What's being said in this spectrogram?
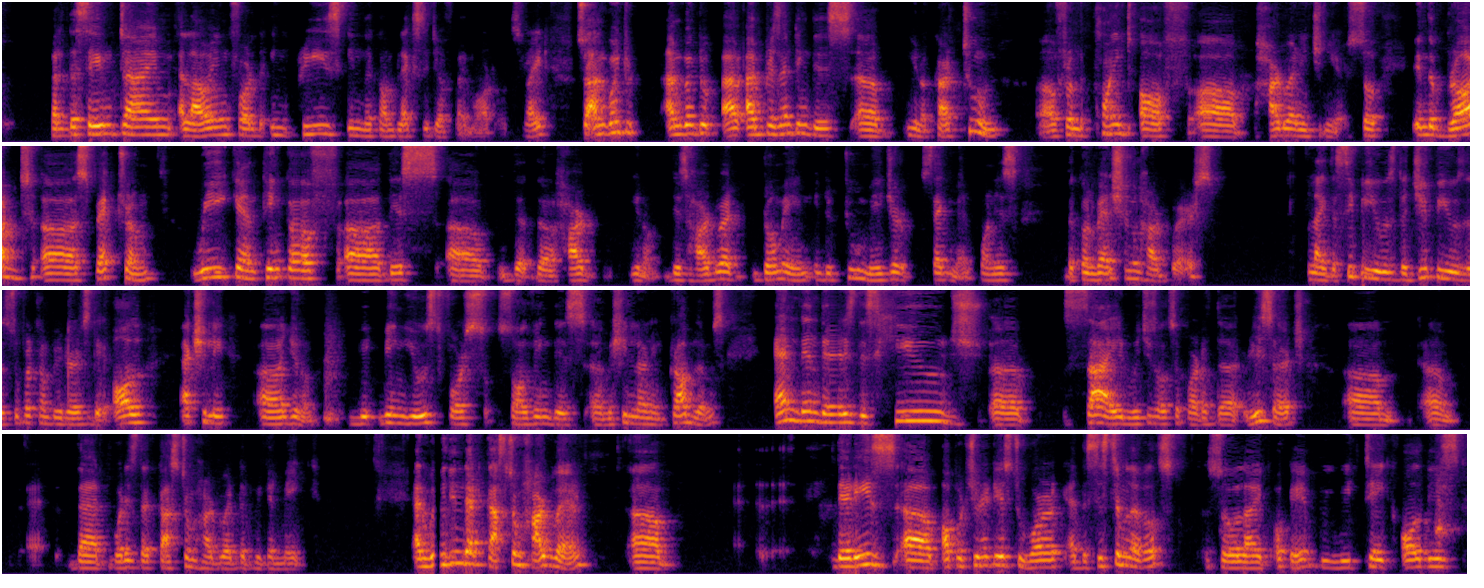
but at the same time allowing for the increase in the complexity of my models, right? So I'm going to, I'm going to, I'm presenting this, uh, you know, cartoon uh, from the point of uh, hardware engineers. So in the broad uh, spectrum, we can think of uh, this uh, the, the hard you know this hardware domain into two major segments. One is the conventional hardwares, like the CPUs, the GPUs, the supercomputers. They all actually uh, you know be, being used for solving these uh, machine learning problems. And then there is this huge uh, side, which is also part of the research, um, um, that what is the custom hardware that we can make. And within that custom hardware, uh, there is uh, opportunities to work at the system levels. So like, okay, we, we take all these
